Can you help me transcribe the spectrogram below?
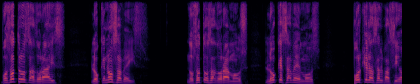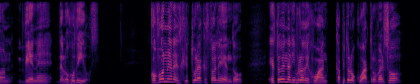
Vosotros adoráis lo que no sabéis. Nosotros adoramos lo que sabemos porque la salvación viene de los judíos. Conforme a la escritura que estoy leyendo, estoy en el libro de Juan, capítulo 4, verso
